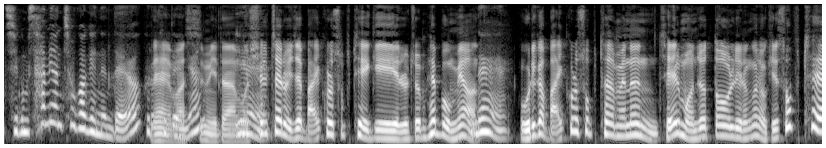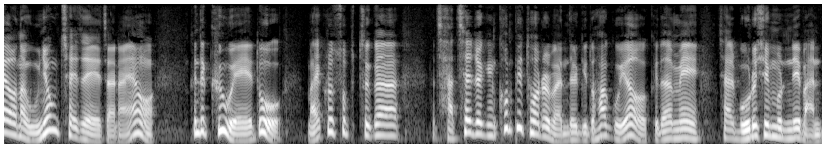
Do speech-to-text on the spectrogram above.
지금 사면 초과겠는데요. 그렇게 네, 되면? 맞습니다. 뭐 예. 뭐 실제로 이제 마이크로소프트 얘기를 좀 해보면 네. 우리가 마이크로소프트 하면은 제일 먼저 떠올리는 건 역시 소프트웨어나 운영 체제잖아요. 근데 그 외에도 마이크로소프트가 자체적인 컴퓨터를 만들기도 하고요. 그 다음에 잘 모르시는 분들이 많을,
